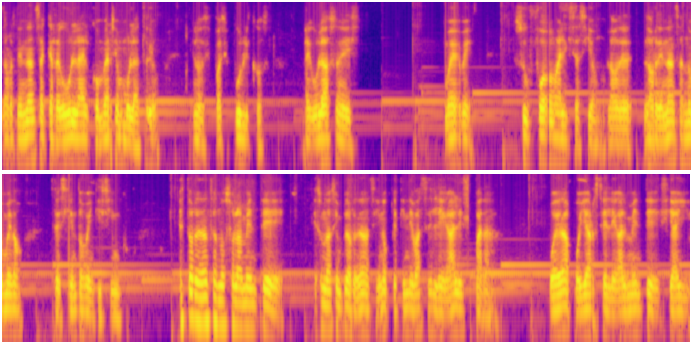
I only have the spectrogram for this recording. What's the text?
la ordenanza que regula el comercio ambulatorio en los espacios públicos, regulados en el 9, su formalización, la, ordenanza número 325. Esta ordenanza no solamente es una simple ordenanza, sino que tiene bases legales para poder apoyarse legalmente si hay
